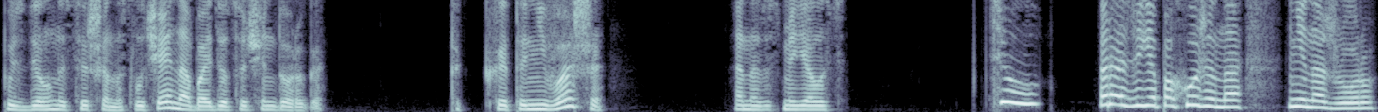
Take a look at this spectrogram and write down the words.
пусть сделанная совершенно случайно, обойдется очень дорого. «Так это не ваше?» Она засмеялась. «Тю, разве я похожа на ненажору?»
